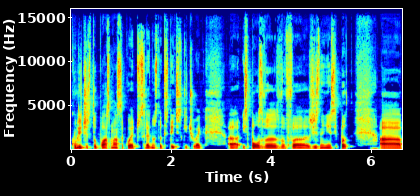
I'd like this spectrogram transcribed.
количество пластмаса, което средностатистически човек а, използва в а, жизнения си път. А,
